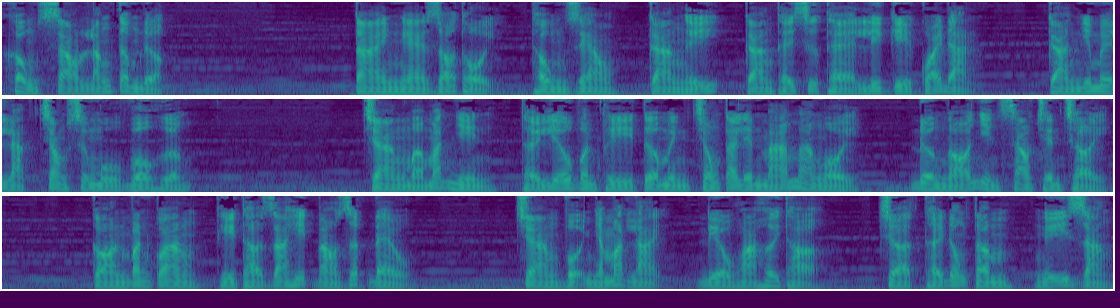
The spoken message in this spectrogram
Không sao lắng tâm được. Tai nghe gió thổi Thông reo, Càng nghĩ càng thấy sự thể ly kỳ quái đản. Càng như mê lạc trong sương mù vô hướng. Chàng mở mắt nhìn, Thấy Liễu Vân Phi tựa mình chống tay lên má mà ngồi, Đưa ngó nhìn sao trên trời. Còn Văn Quang thì thở ra hít vào rất đều. Chàng vội nhắm mắt lại, Điều hòa hơi thở, Chợt thấy động tâm Nghĩ rằng,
